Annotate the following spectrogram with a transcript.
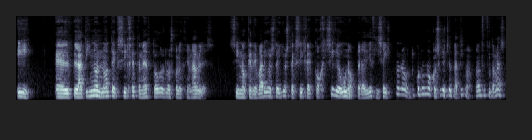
Y el platino no te exige tener todos los coleccionables, sino que de varios de ellos te exige. Sigue uno, pero hay 16. No, no, tú con uno consigues el platino, no hace falta más.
